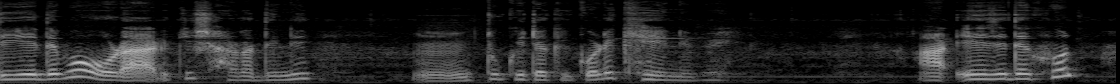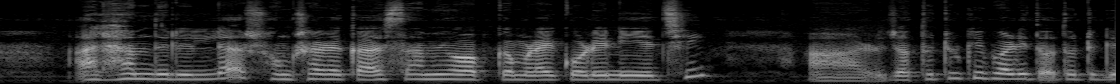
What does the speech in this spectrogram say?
দিয়ে দেবো, ওরা আর কি সারাদিনে টুকিটাকি করে খেয়ে নেবে। আর এই যে দেখুন, আলহামদুলিল্লাহ সংসারের কাজ আমি অফ ক্যামেরায় করে নিয়েছি। আর যতটুকু পারি ততটুকু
